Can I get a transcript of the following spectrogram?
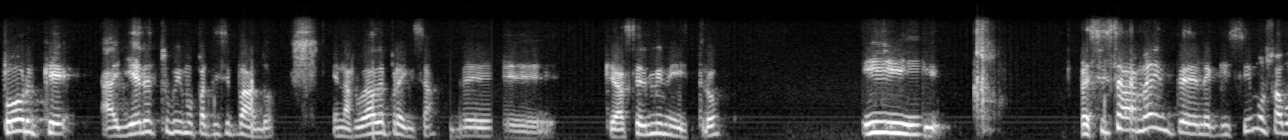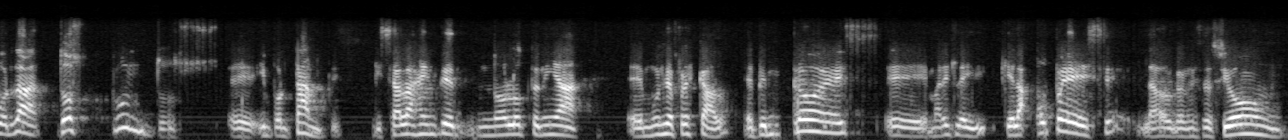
porque ayer estuvimos participando en la rueda de prensa de, eh, que hace el ministro y precisamente le quisimos abordar dos puntos eh, importantes. Quizá la gente no lo tenía eh, muy refrescado. El primero es, Maris Lady, que la OPS, la Organización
